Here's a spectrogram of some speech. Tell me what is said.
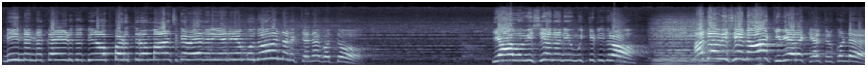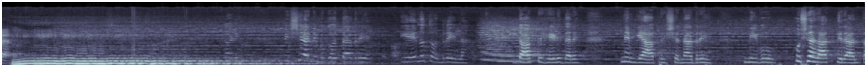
ನೀ ನನ್ನ ಕೈ ಹಿಡಿದು ದಿನ ಒಪ್ಪಾಡುತ್ತಿರೋ ಮಾನಸಿಕ ವೇದನೆ ಏನು ಎಂಬುದು ನನಗೆ ಚೆನ್ನಾಗಿ ಗೊತ್ತು. ಯಾವ ವಿಷಯನ ನೀವು ಮುಚ್ಚಿಟ್ಟಿದ್ರೋ ಅದೇ ವಿಷಯನ ಕಿವಿಯರ ಕೇಳಿ ತಿಳ್ಕೊಂಡೆ. ವಿಷಯ ನಿಮಗೆ ಗೊತ್ತಾದ್ರೆ ಏನು ತೊಂದರೆ ಇಲ್ಲ. ಡಾಕ್ಟರ್ ಹೇಳಿದ್ದಾರೆ, ನಿಮಗೆ ಆಪರೇಷನ್ ಆದರೆ ನೀವು ಹುಷಾರಾಗ್ತೀರಾ ಅಂತ?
